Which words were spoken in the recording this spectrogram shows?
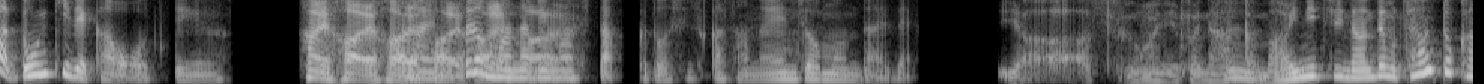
はドンキで買おうっていう、はいはいはいはいはい、それを学びましした。工藤静香さんの炎上問題で。いやーすごいねやっぱりなんかうん毎日何でもちゃんと考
